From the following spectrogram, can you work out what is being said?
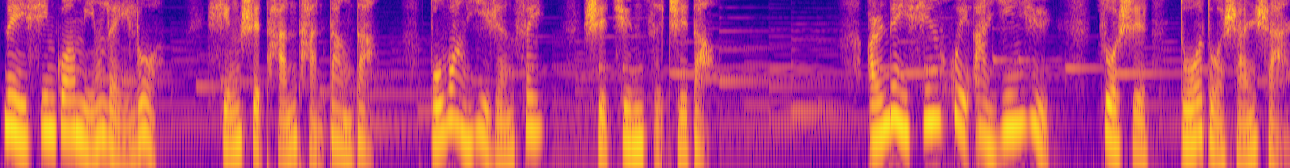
内心光明磊落，行事坦坦荡荡，不忘一人非，是君子之道。而内心晦暗阴郁，做事躲躲闪闪，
